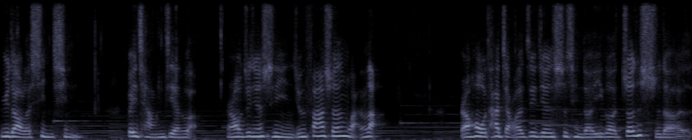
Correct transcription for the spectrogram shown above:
遇到了性侵，被强奸了，然后这件事情已经发生完了，然后他讲了这件事情的一个真实的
